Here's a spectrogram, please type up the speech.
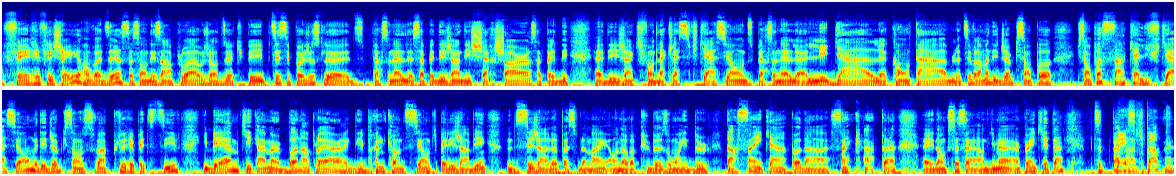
fait réfléchir, on va dire. Ce sont des emplois aujourd'hui occupés. Tu sais, c'est pas juste là, du personnel. De, ça peut être des gens, des chercheurs, ça peut être des, euh, des gens qui font de la classification, du personnel euh, légal, comptable. Tu sais, vraiment des jobs qui sont pas qui sont pas sans qualification, mais des jobs qui sont souvent plus répétitifs. IBM, qui est quand même un bon employeur avec des bonnes conditions, qui paye les gens bien, nous dit ces gens-là possiblement, on n'aura plus besoin d'eux dans cinq ans, pas dans 50 ans. Et donc ça, c'est entre guillemets un peu inquiétant. Petite est-ce qu'ils partent, hein?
